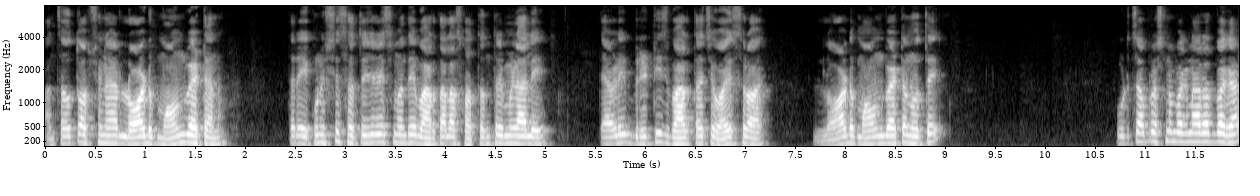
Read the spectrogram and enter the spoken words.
आणि चौथा ऑप्शन आहे लॉर्ड माउंटबॅटन तर एकोणीसशे सत्तेचाळीसमध्ये भारताला स्वातंत्र्य मिळाले त्यावेळी ब्रिटिश भारताचे व्हाईसरॉय लॉर्ड माउंटबॅटन होते. पुढचा प्रश्न बघणार आहोत बघा.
